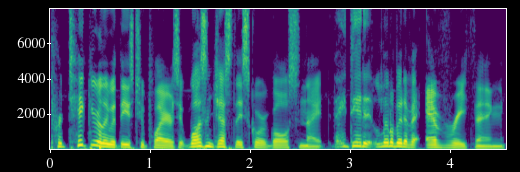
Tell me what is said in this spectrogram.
particularly with these two players, it wasn't just they scored goals tonight. They did a little bit of everything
